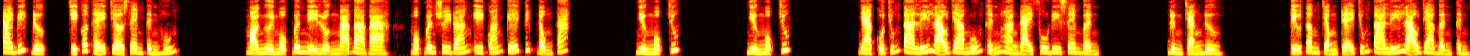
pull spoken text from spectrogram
Ai biết được, chỉ có thể chờ xem tình huống. Mọi người một bên nghị luận mã bà bà, một bên suy đoán y quán kế tiếp động tác. Nhường một chút. Nhường một chút. Nhà của chúng ta Lý Lão Gia muốn thỉnh Hoàng Đại Phu đi xem bệnh. Đừng chặn đường. Tiểu tâm chậm trễ chúng ta Lý Lão Gia bệnh tình.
